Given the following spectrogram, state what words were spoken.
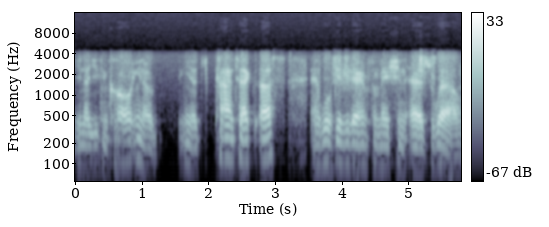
You know, you can call. You know, you know, contact us, and we'll give you their information as well.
